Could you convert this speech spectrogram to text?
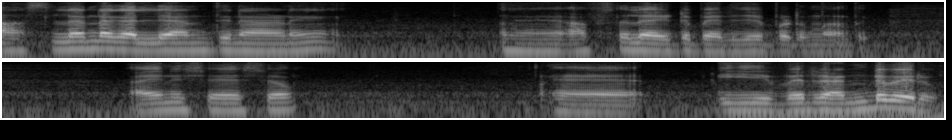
ആ, അസ്ലന്റെ കല്യാണത്തിനാണ് അഫ്സലായിട്ട് പരിചയപ്പെടുന്നത്. അതിനുശേഷം ഈ ഇവർ രണ്ടുപേരും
